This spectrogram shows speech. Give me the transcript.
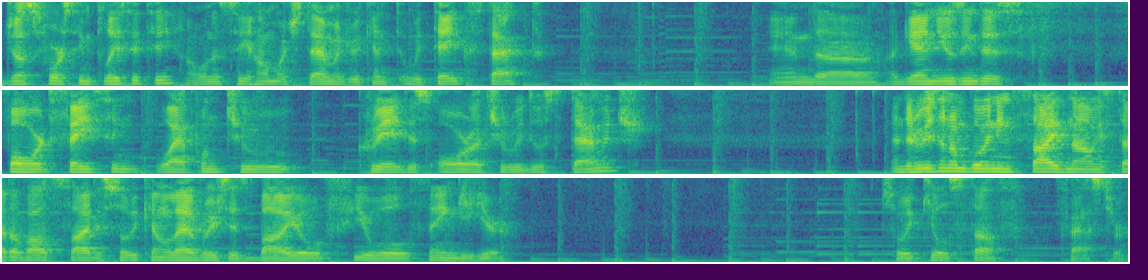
just for simplicity. I want to see how much damage we can we take stacked. And uh, again using this forward facing weapon to create this aura to reduce the damage. And the reason I'm going inside now instead of outside is so we can leverage this biofuel thingy here. So we kill stuff faster.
